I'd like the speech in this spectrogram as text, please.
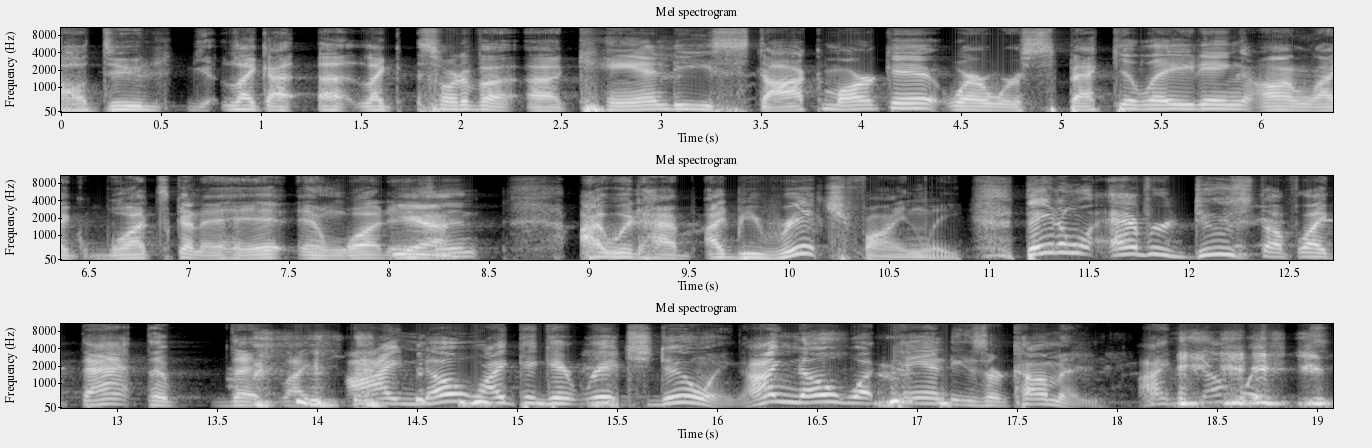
Oh, dude, like a, a like sort of a, a candy stock market where we're speculating on like what's gonna hit and what Yeah. not I would have, I'd be rich finally. They don't ever do stuff like that. That that like I know I could get rich doing. I know what candies are coming. I know it. If,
